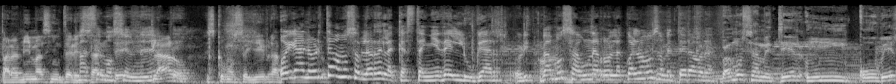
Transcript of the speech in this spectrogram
para mí más interesante. emocionante. Claro, es como seguir. Oigan, ahorita vamos a hablar de la castañeda, el lugar. Ahorita vamos a una rola. ¿Cuál vamos a meter ahora? Vamos a meter un cover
